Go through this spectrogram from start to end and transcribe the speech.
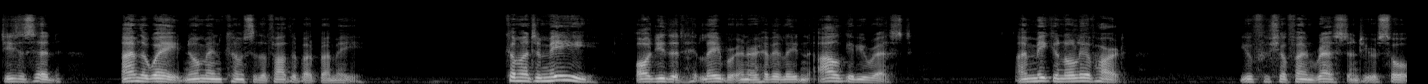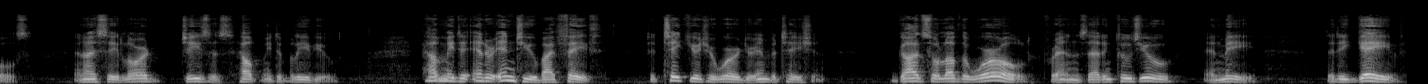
Jesus said, I am the way, no man comes to the Father but by me. Come unto me, all ye that labor and are heavy laden, I'll give you rest. I'm meek and lowly of heart, you shall find rest unto your souls. And I say, Lord Jesus, help me to believe you. Help me to enter into you by faith, to take you at your word, your invitation. God so loved the world, friends, that includes you and me, that he gave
